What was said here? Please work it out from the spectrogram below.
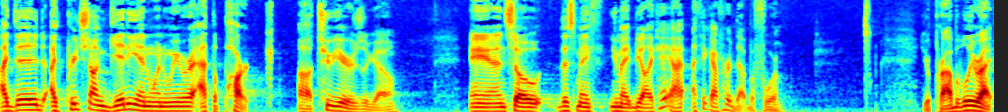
I did I preached on Gideon when we were at the park uh, two years ago, and so this may you might be like, hey, I, I think I've heard that before. You're probably right.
